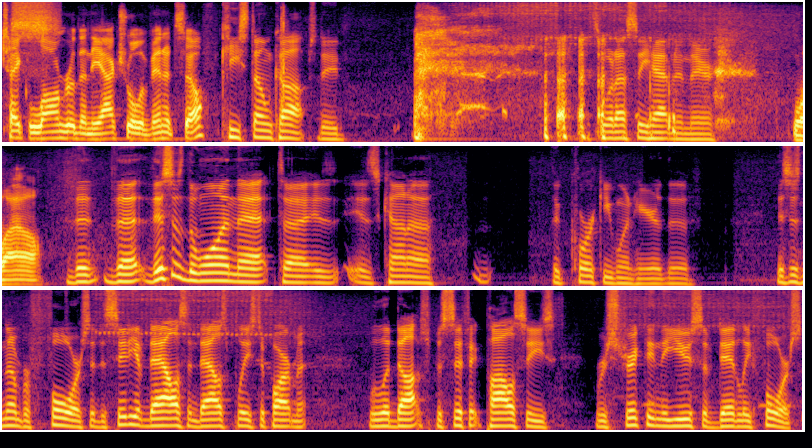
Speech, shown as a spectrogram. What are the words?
take longer than the actual event itself? Keystone Cops, dude. That's what I see happening there. Wow. The the this is the one that uh, is is kind of the quirky one here. The this is number four. So the city of Dallas and Dallas Police Department will adopt specific policies restricting the use of deadly force.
